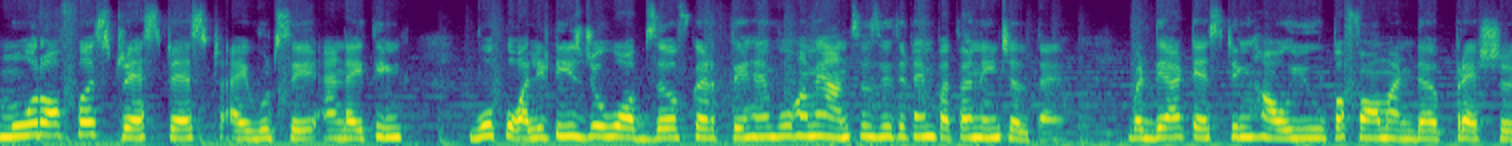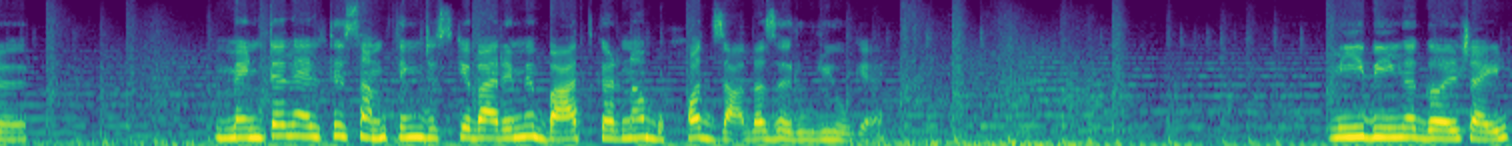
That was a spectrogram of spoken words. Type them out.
More of a stress test I would say and I think वो क्वालिटीज़ जो वो ऑब्ज़र्व करते हैं वो हमें आंसर्स देते टाइम पता नहीं चलता है but they are testing how you perform under pressure mental health is something जिसके बारे में बात करना बहुत ज़्यादा ज़रूरी हो गया है me being a girl child,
